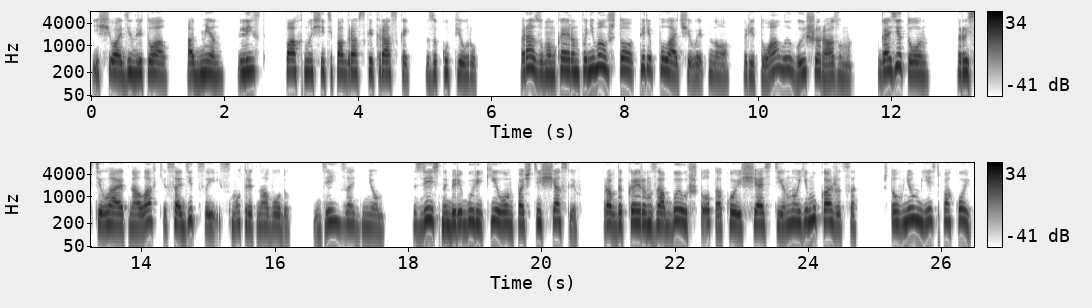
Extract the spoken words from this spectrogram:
Еще один ритуал. Обмен. Лист, пахнущий типографской краской, за купюру. Разумом Кейрон понимал, что переплачивает, но ритуалы выше разума. Газету он расстилает на лавке, садится и смотрит на воду. День за днем. Здесь, на берегу реки, он почти счастлив. Правда, Кейрон забыл, что такое счастье, но ему кажется, что в нем есть покой.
